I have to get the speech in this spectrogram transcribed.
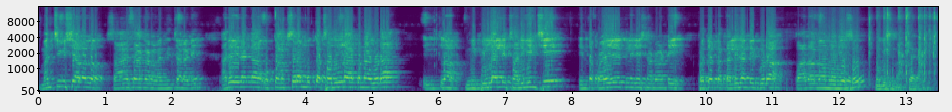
మంచి విషయాలలో సహాయ సహకారాలు అందించాలని. అదే విధంగా ఒక్క అక్షరం ముక్క చదువు రాకున్నా కూడా ఇట్లా మీ పిల్లల్ని చదివించి ఇంత ప్రయోజకులు చేసినటువంటి ప్రతి ఒక్క తల్లిదండ్రికి కూడా పాదాభివందనం చేస్తూ ముగిస్తున్నాం. థ్యాంక్ యూ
